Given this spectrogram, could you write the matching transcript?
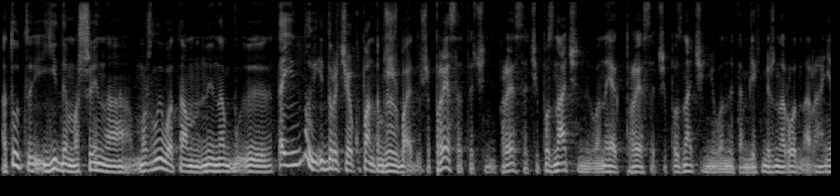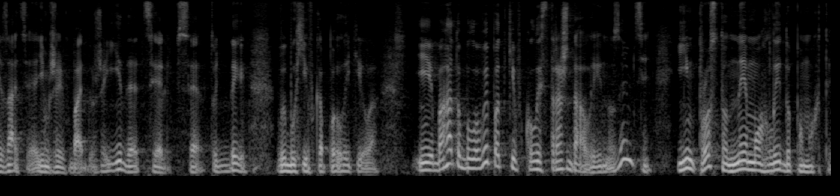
А тут їде машина, можливо, там не набу... е, та й ну і до речі, окупантам же ж байдуже, преса та чи не преса, чи позначені вони як преса, чи позначені вони там як міжнародна організація. Їм же байдуже їде цель, все туди вибухівка полетіла. І багато було випадків, коли страждали іноземці, і їм просто не могли допомогти.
